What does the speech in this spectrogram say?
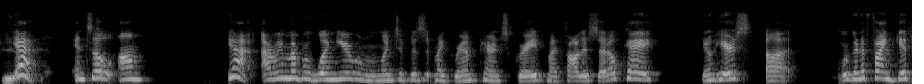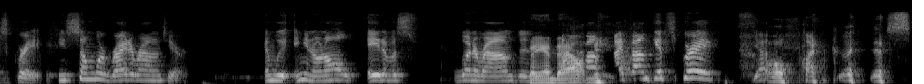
yeah. And so, um, yeah, I remember one year when we went to visit my grandparents' grave, my father said, okay, you know, here's, uh, we're going to find Gipp's grave. He's somewhere right around here. And we, you know, and all eight of us went around and banned out. I found, I found Gipp's grave. Yeah. Oh my goodness.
